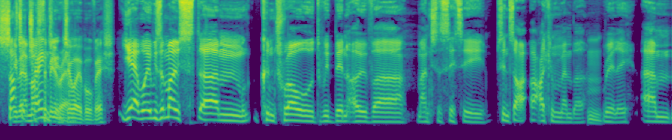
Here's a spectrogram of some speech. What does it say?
Such it a must have change been around. enjoyable, Vish. Yeah, well, it was the most um, controlled we've been over Manchester City since I, I can remember, really. Um,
